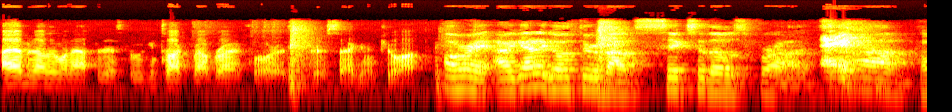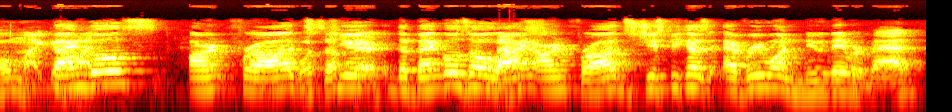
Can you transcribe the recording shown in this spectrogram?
I have another one after this. But we can talk about Brian Flores for a second if you want. All right, I got to go through about six of those frauds. Um, oh my god. Bengals aren't frauds. What's up Here- there? The Bengals O line Mouse? aren't frauds just because everyone knew they were bad.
